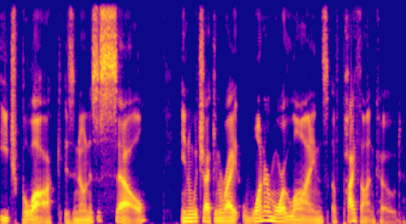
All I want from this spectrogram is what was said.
Each block is known as a cell in which I can write one or more lines of Python code.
